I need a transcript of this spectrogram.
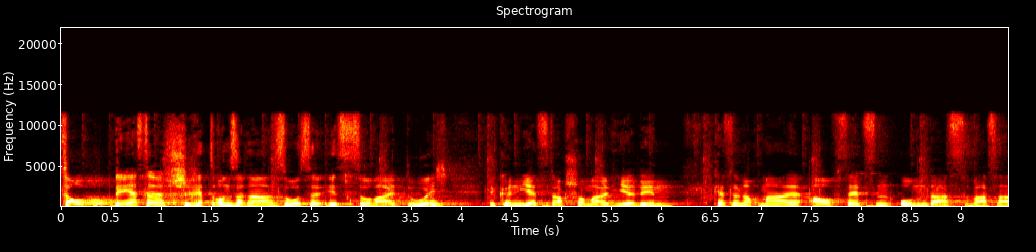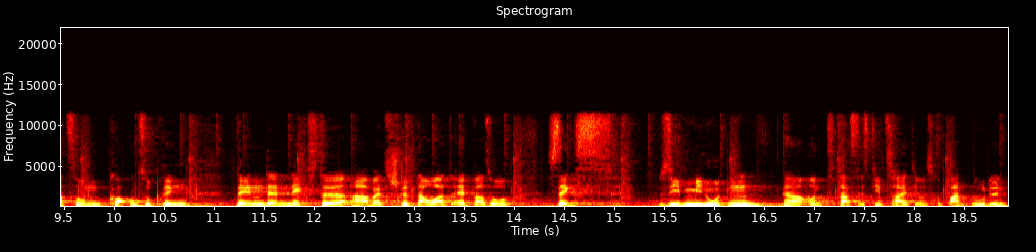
So, der erste Schritt unserer Soße ist soweit durch. Wir können jetzt auch schon mal hier den Kessel nochmal aufsetzen, um das Wasser zum Kochen zu bringen. Denn der nächste Arbeitsschritt dauert etwa so 6, 7 Minuten ja, und das ist die Zeit die unsere Bandnudeln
